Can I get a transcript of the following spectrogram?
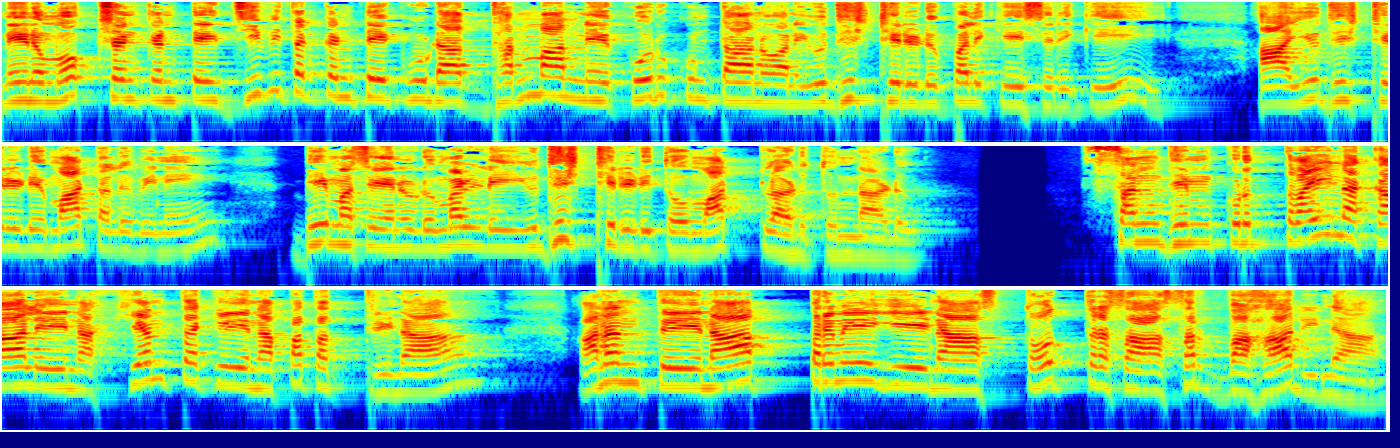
నేను మోక్షం కంటే జీవితం కంటే కూడా ధర్మాన్నే కోరుకుంటాను అని యుధిష్ఠిరుడు పలికేసరికి ఆ యుధిష్ఠిరుడి మాటలు విని భీమసేనుడు మళ్ళీ యుధిష్ఠిరుడితో మాట్లాడుతున్నాడు. సంధిం కృత్వైన కాలేన హ్యంతకేన పతత్రిణ అనంతేనా ప్రమేయేణ స్తోత్రసా సర్వహారిణ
